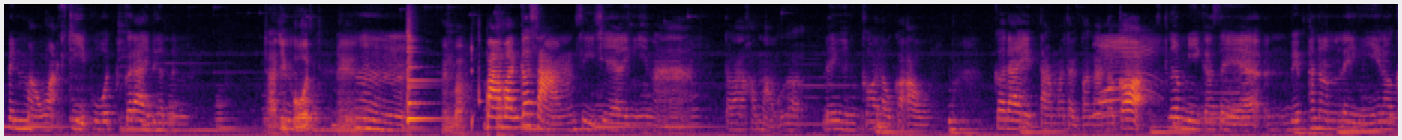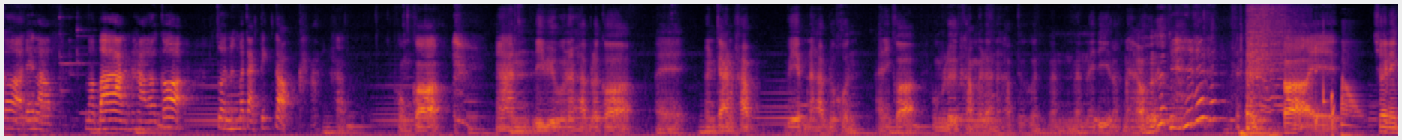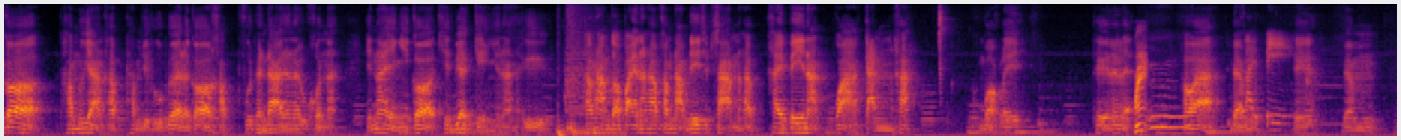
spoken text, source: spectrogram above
เป็นเหมาอะ กี่โพสต์ก็ได้เดือนหนึ่งชาชิโพสต์เอออืมเป็นบ่บางวันก็สามสี่แชร์อะไรอย่างงี้นะ แต่ว่าเขาเหมาก็ได้เงินก็เราก็เอา ก็ได้ตามมาจากตอนนั้น แล้วก็เริ่มมีกระแสเว็บพนันอะไรอย่างนี้ แล้วก็ได้รับมาบ้างนะคะ แล้วก็ส่วนหนึ่งมาจาก t ิ k t o k ค่ะ ครับ ผมก็ งานรีวิวนะครับ แล้วก็เอ่อเหมือนกันครับเวฟนะครับ ทุกคน อันนี้ก็ผมเลิกทำไปแล้วนะครับ ทุกคนมันมันไม่ดีหรอกนะครับ ก็เอ่อช่วงนี้ก็ทำทุกอย่างครับทำ YouTube ด้วยแล้วก็ขับฟู้ดแพนด้าด้วยนะทุกคนนะเห็นหน้าอย่างนี้ก็คิดเวียกเก่งอยู่นะเออคำถามต่อไปนะครับคำถามที่ 13 นะครับ ใครเปย์หนักกว่ากันคะผมบอกเลย เธอนั่นแหละอืมเพราะว่าแบมสายเปย์เออ แบม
